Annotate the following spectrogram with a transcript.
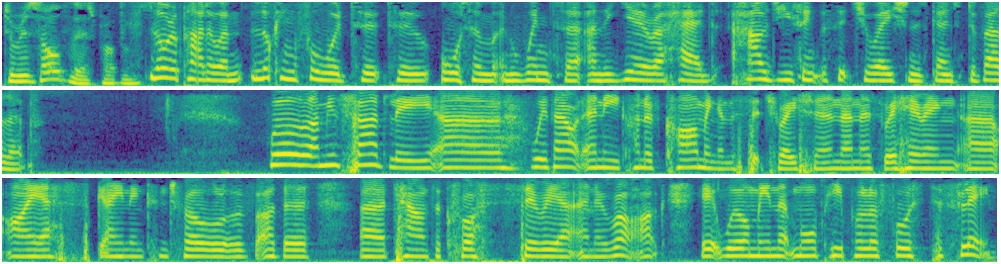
to resolve those problems. Laura Pardo, um, looking forward to, to autumn and winter and the year ahead, how do you think the situation is going to develop? Well, I mean, sadly, uh, without any kind of calming in the situation, and as we're hearing uh, IS gaining control of other uh, towns across Syria and Iraq, it will mean that more people are forced to flee.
